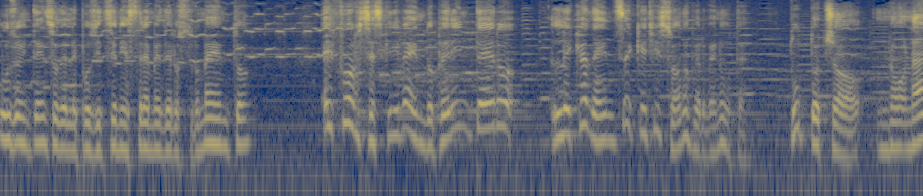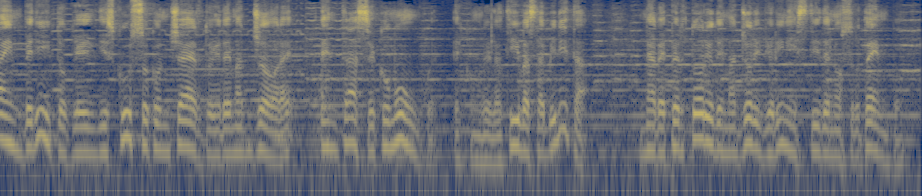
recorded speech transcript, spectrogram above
uso intenso delle posizioni estreme dello strumento e forse scrivendo per intero le cadenze che ci sono pervenute. Tutto ciò non ha impedito che il discusso concerto in Re maggiore entrasse comunque e con relativa stabilità nel repertorio dei maggiori violinisti del nostro tempo.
